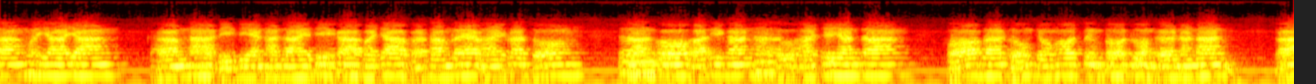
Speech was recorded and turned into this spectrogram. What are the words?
ตังมยายังคำหน้าติเตียนอันใดที่ข้าพระเจ้ากระทำแล้วในพระสงฆ์สังโฆปฏิคันหสุอัจยันตัง ขอพระสงฆ์จงอดซึ่งโทษล่วงเกินอนั้นกา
